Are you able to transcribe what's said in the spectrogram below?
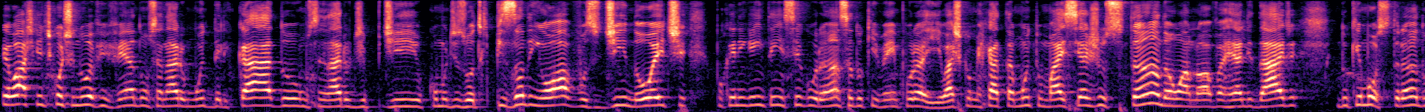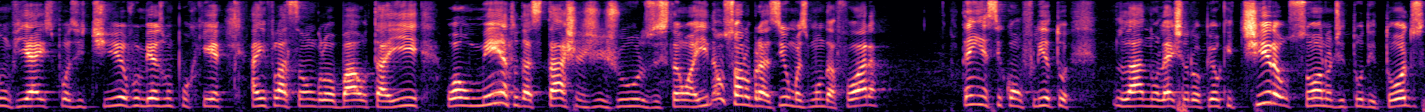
eu acho que a gente continua vivendo um cenário muito delicado, um cenário de, de, como diz o outro, pisando em ovos dia e noite, porque ninguém tem segurança do que vem por aí. Eu acho que o mercado está muito mais se ajustando a uma nova realidade do que mostrando um viés positivo, mesmo porque a inflação global está aí, o aumento das taxas de juros estão aí, não só no Brasil, mas mundo afora tem esse conflito lá no leste europeu que tira o sono de tudo e todos.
